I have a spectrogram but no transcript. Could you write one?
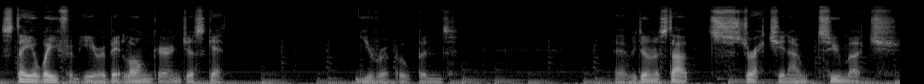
stay away from here a bit longer and just get Europe opened. Uh, we don't want to start stretching out too much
